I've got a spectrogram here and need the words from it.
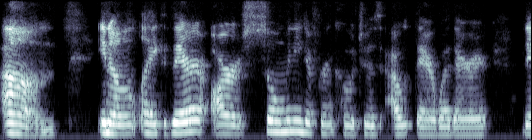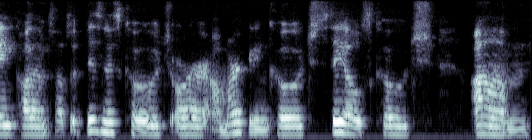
um, you know, like there are so many different coaches out there, whether they call themselves a business coach or a marketing coach, sales coach, um,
